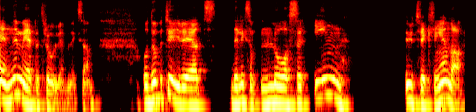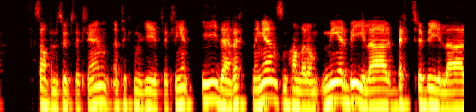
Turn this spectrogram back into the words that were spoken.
ännu mer petroleum. Liksom. Och då betyder det att det liksom låser in utvecklingen då, samhällsutvecklingen, teknologiutvecklingen i den rättningen som handlar om mer bilar, bättre bilar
